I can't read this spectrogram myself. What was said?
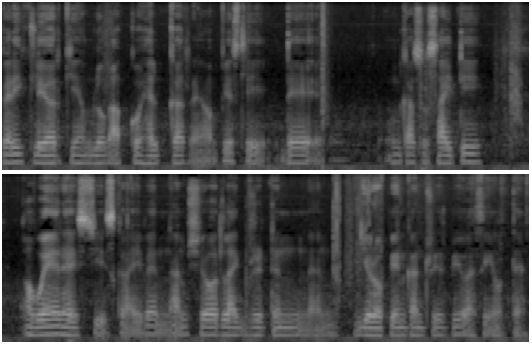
very clear कि हम लोग आपको हेल्प कर रहे हैं। ऑब्वियसली दे उनका सोसाइटी अवेयर है इस चीज़ का। Even I am sure like Britain and European countries भी वैसे ही होते हैं।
